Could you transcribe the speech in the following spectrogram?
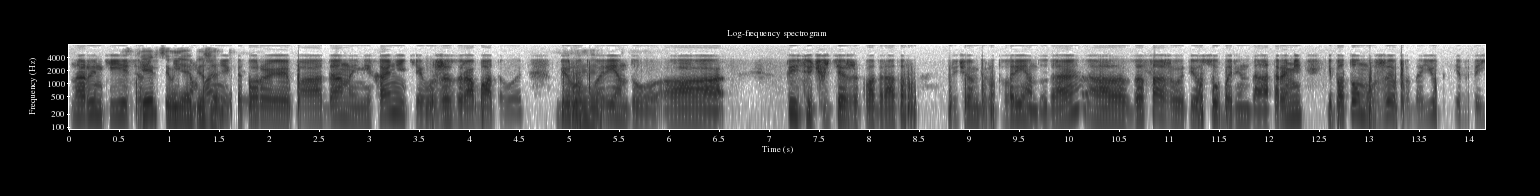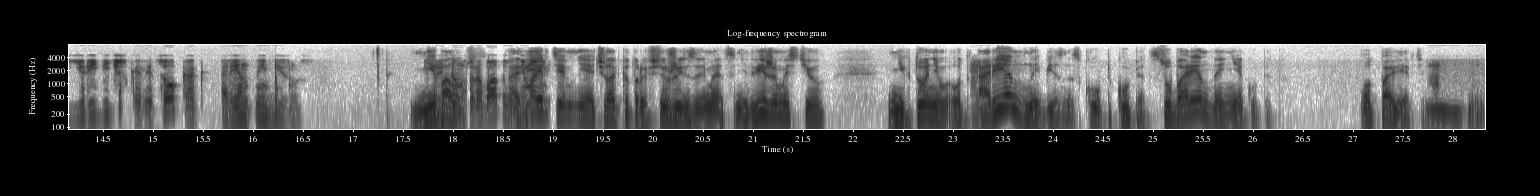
на рынке есть Верьте мне компании, которые по данной механике уже зарабатывают. Берут mm. в аренду э, тысячу тех же квадратов, причем берут в аренду, да, э, засаживают ее субарендаторами и потом уже продают это юридическое лицо как арендный бизнес. Не получится. А верьте мне, человек, который всю жизнь занимается недвижимостью, никто не... Вот mm. арендный бизнес куп, купят, субарендный не купит. Вот поверьте. Mm.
